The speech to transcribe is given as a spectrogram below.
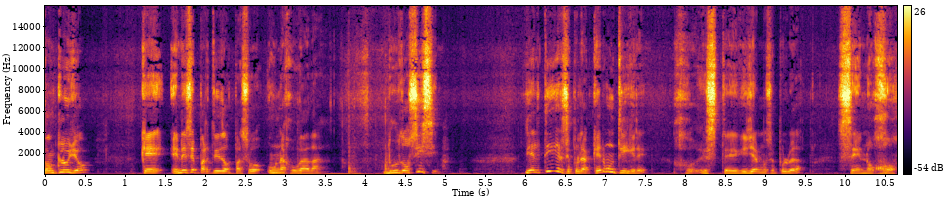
concluyo que en ese partido pasó una jugada dudosísima. Y el Tigre Sepúlveda, que era un tigre, este, Guillermo Sepúlveda, se enojó.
